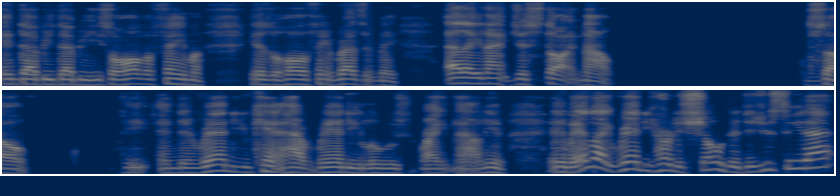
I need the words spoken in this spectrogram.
in WWE. He's a Hall of Famer. He has a Hall of Fame resume. LA Knight just starting out. So he and then Randy, you can't have Randy lose right now. Anyway, like Randy hurt his shoulder. Did you see that?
